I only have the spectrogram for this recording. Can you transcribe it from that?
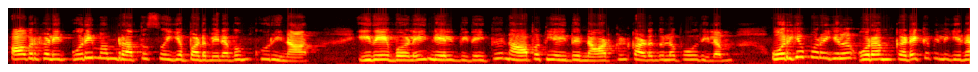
அவர்களின் உரிமம் ரத்து செய்யப்படும் எனவும் கூறினார். இதேவேளை நெல் விதைத்து நாற்பத்தி ஐந்து நாட்கள் கடந்துள்ள போதிலும் உரிய முறையில் உரம் கிடைக்கவில்லை என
